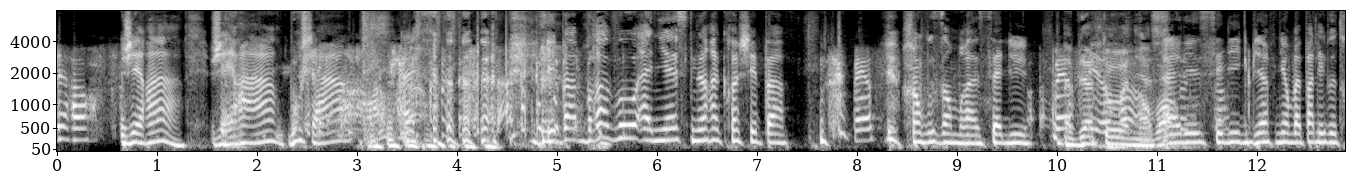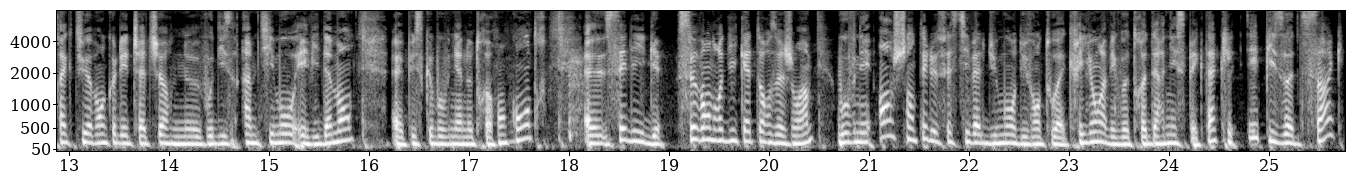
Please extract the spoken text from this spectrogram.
Gérard. Gérard, Gérard, Bouchard. Eh ben bravo Agnès, ne raccrochez pas. Merci. On vous embrasse, salut. À bientôt, Agnès. Allez, Célig, bienvenue. On va parler de votre actu avant que les tchatcheurs ne vous disent un petit mot, évidemment, euh, puisque vous venez à notre rencontre. Euh, Célig, ce vendredi 14 juin, vous venez enchanter le Festival d'humour du Ventoux à Crillon avec votre dernier spectacle, épisode 5.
